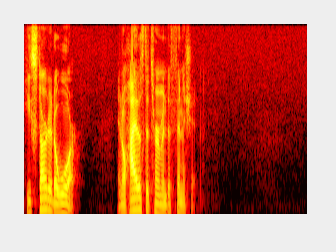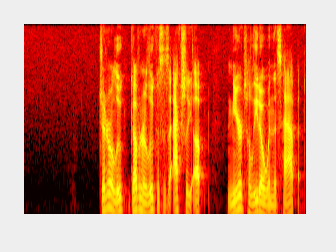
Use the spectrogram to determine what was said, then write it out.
He started a war, and Ohio's determined to finish it. General Luke, Governor Lucas was actually up near Toledo when this happened.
